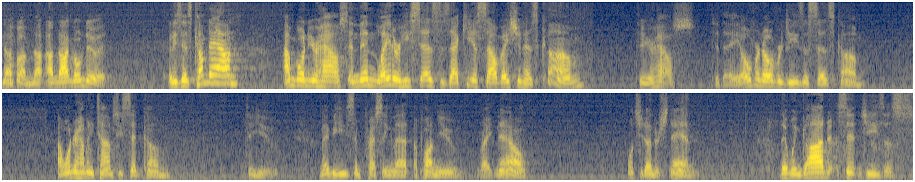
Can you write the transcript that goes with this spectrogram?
No, I'm not, I'm not going to do it. But he says, come down. I'm going to your house. And then later he says to Zacchaeus, salvation has come to your house today. Over and over, Jesus says, come. I wonder how many times he said, come to you. Maybe he's impressing that upon you right now. I want you to understand that when God sent Jesus,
